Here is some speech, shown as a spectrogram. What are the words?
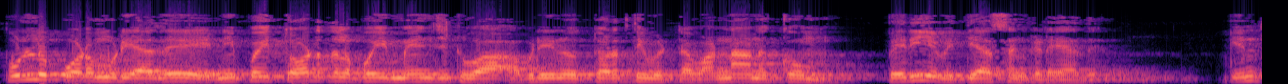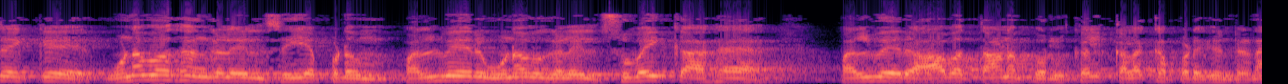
புல் போட முடியாது. நீ போய் தோட்டத்தில் போய் மேய்ஞ்சிட்டு வா அப்படின்னு துரத்தி விட்ட வண்ணானுக்கும் பெரிய வித்தியாசம் கிடையாது. இன்றைக்கு உணவகங்களில் செய்யப்படும் பல்வேறு உணவுகளில் சுவைக்காக பல்வேறு ஆபத்தான பொருட்கள் கலக்கப்படுகின்றன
